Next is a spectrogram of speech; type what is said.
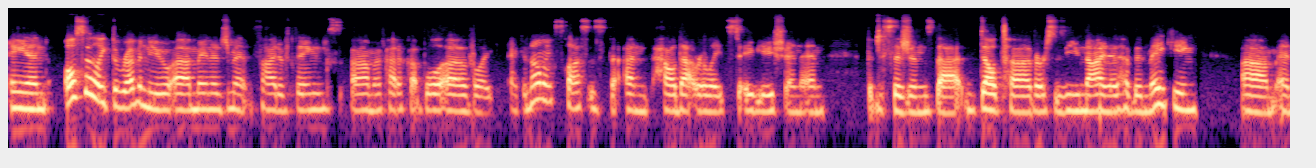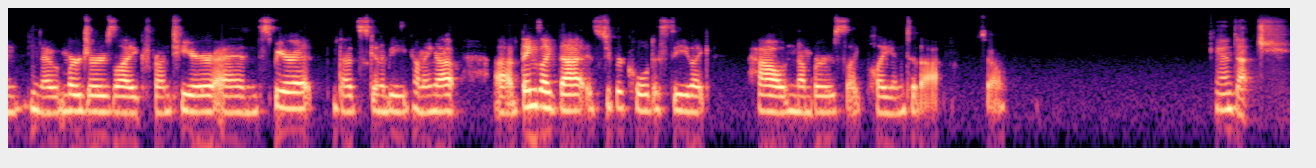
and also like the revenue uh, management side of things. Um, I've had a couple of like economics classes that, and how that relates to aviation and the decisions that Delta versus United have been making. Um, and you know mergers like Frontier and Spirit that's going to be coming up uh, things like that. It's super cool to see like how numbers like play into that. So And Dutch.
